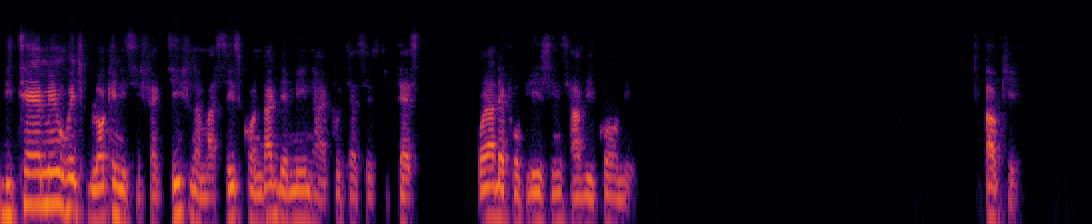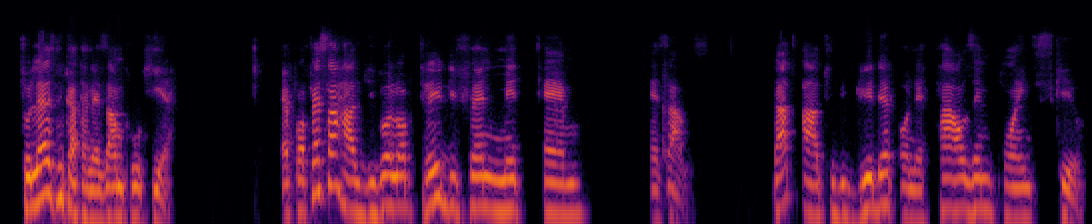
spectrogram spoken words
determine which blocking is effective. Number six, conduct the main hypothesis to test whether the populations have equal mean. Okay, so let's look at an example here. A professor has developed three different midterm exams that are to be graded on a thousand point scale.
